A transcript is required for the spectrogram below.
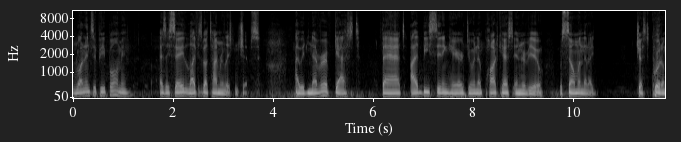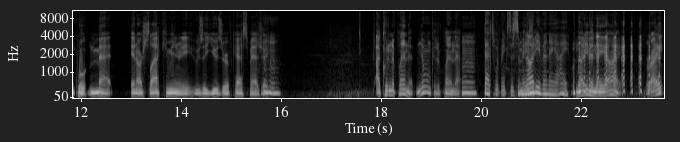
Run into people. I mean, as I say, life is about time relationships. I would never have guessed that I'd be sitting here doing a podcast interview with someone that I just quote unquote met in our Slack community who's a user of Cast Magic. Mm-hmm. I couldn't have planned that. No one could have planned that. That's what makes this amazing. Not even AI. Not even AI, right?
